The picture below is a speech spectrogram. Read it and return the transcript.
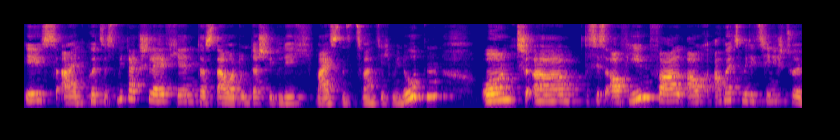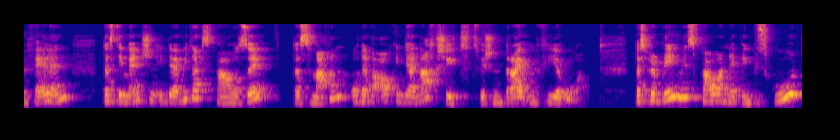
ist ein kurzes Mittagsschläfchen, das dauert unterschiedlich, meistens 20 Minuten. Und äh, das ist auf jeden Fall auch arbeitsmedizinisch zu empfehlen, dass die Menschen in der Mittagspause das machen oder aber auch in der Nachtschicht zwischen drei und vier Uhr. Das Problem ist, Powernapping ist gut.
